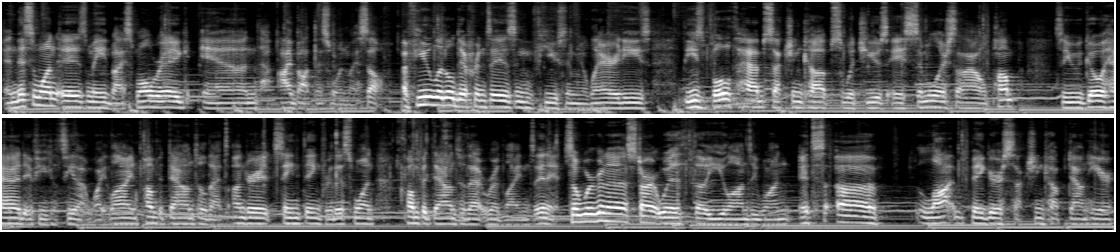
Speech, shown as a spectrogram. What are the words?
and this one is made by SmallRig and I bought this one myself. A few little differences and a few similarities. These both have suction cups which use a similar style pump so you would go ahead, if you can see that white line, pump it down until that's under it. Same thing for this one, pump it down till that red line's in it. So we're gonna start with the Ulanzi one. It's a lot bigger suction cup down here.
